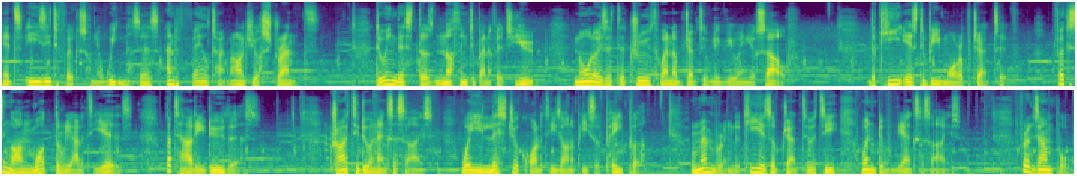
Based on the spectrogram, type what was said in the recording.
it's easy to focus on your weaknesses and fail to acknowledge your strengths. Doing this does nothing to benefit you, nor is it the truth when objectively viewing yourself. The key is to be more objective, focusing on what the reality is. But how do you do this? Try to do an exercise where you list your qualities on a piece of paper, remembering the key is objectivity when doing the exercise. For example,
